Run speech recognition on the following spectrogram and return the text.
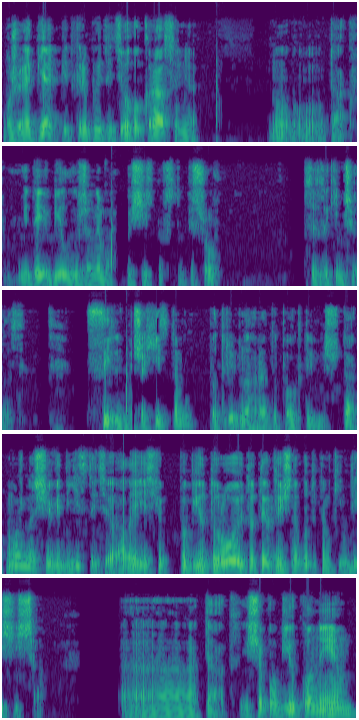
Може А5 підкріпити цього красення. Ну, так, ідей в білих вже немає. Б6 просто пішов. Все закінчилося. Сильними шахістами потрібно грати поактивніше. Так, можна ще від'їсти цього, але якщо поб'ю турою, то теоретично буде там кінь d6 шах. А, так, якщо поб'ю конем,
